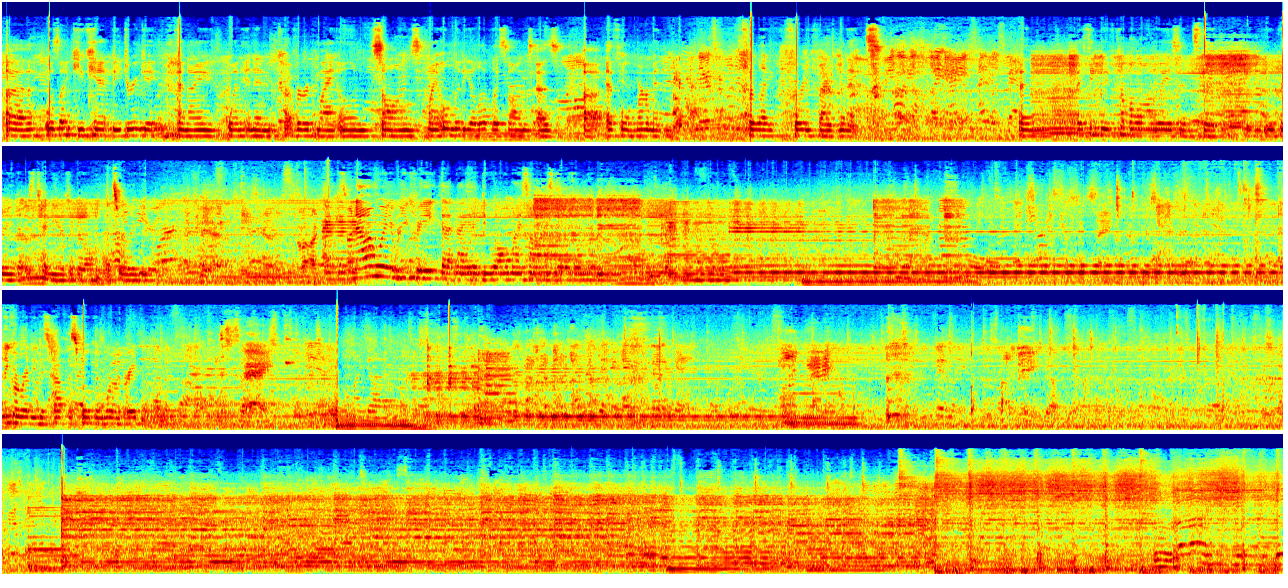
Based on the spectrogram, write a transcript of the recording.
uh, was like, "You can't be drinking," and I went in and covered my own songs, my own Lydia Loveless songs as uh, Ethel Merman for like 45 minutes. And I think we've come a long way since then. You agree that was 10 years ago. That's really weird. So now I'm going to recreate that night and do all my songs as Ethel I think we're ready to stop the spoken word, right? Life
